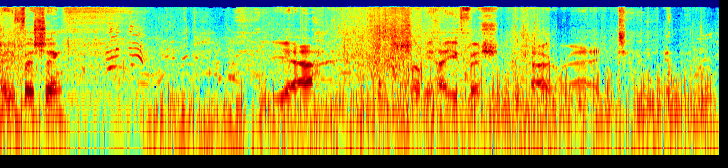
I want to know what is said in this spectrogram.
Are you fishing? Yeah. Show me how you fish. Alright.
